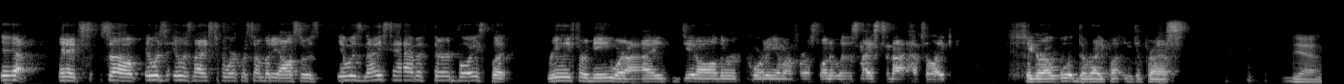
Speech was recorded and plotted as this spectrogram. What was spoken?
yeah, and it's so it was it was nice to work with somebody else. It was it was nice to have a third voice, but really for me, where I did all the recording of our first one, it was nice to not have to like figure out what the right button to press. Yeah.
